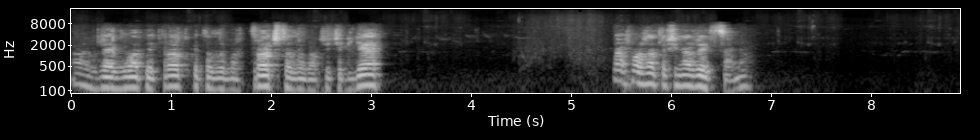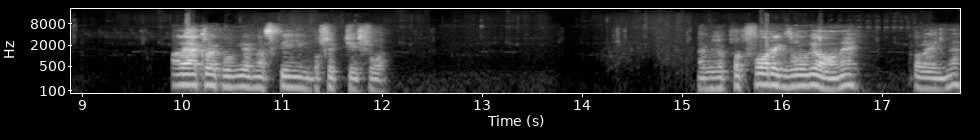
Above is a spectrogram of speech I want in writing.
No, że jak złapię trotkę, to zobac- troć, to zobaczycie gdzie. Też można też i na żywca, nie? Ale akurat mówiłem na spinning, bo szybciej szło. Także potworek złowiony. Kolejny.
